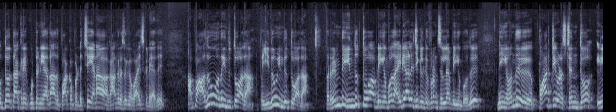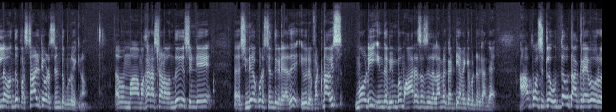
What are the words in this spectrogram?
உத்தவ் தாக்கரே கூட்டணியாக தான் அது பார்க்கப்பட்டுச்சு. ஏன்னா காங்கிரஸுக்கு வாய்ஸ் கிடையாது. அப்போ அதுவும் வந்து இந்துத்துவா தான். இப்போ இதுவும் இந்துத்துவா தான். இப்போ ரெண்டு இந்துத்துவா அப்படிங்கும்போது ஐடியாலஜிக்கல் டிஃப்ரென்ஸ் இல்லை அப்படிங்கும்போது நீங்கள் வந்து பார்ட்டியோட ஸ்ட்ரென்த்தோ இல்லை வந்து பர்சனாலிட்டியோட ஸ்ட்ரென்த்தை முன் வைக்கணும். ம மகாராஷ்டிராவில் வந்து ஷிண்டே அஹ் ஷிண்டே கூட ஸ்ட்ரென்த் கிடையாது. இவர் ஃபட்னாவிஸ் மோடி இந்த பிம்பம் ஆர்எஸ்எஸ் இதெல்லாமே கட்டி அமைக்கப்பட்டிருக்காங்க. ஆப்போசிட்டில் உத்தவ் தாக்கரேவை ஒரு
